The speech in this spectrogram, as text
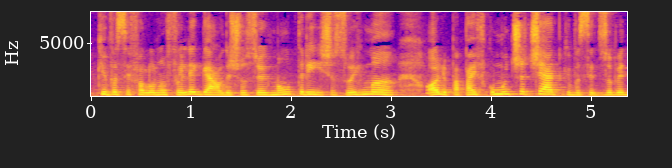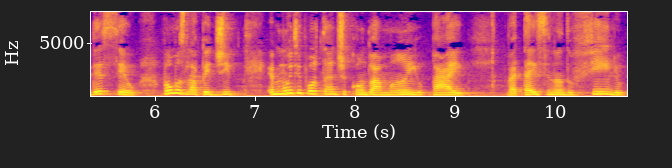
O que você falou não foi legal, deixou seu irmão triste, a sua irmã. Olha, o papai ficou muito chateado porque você desobedeceu. Vamos lá pedir. É muito importante quando a mãe e o pai vai estar tá ensinando o filho,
